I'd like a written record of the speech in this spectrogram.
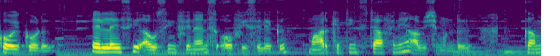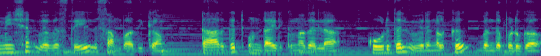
Kozhikode L I C housing finance ഓഫീസിലേക്ക് മാർക്കറ്റിംഗ് സ്റ്റാഫിനെ ആവശ്യമുണ്ട്. കമ്മീഷൻ വ്യവസ്ഥയിൽ സമ്പാദിക്കാം. ടാർഗറ്റ് ഉണ്ടായിരിക്കുന്നതല്ല. കൂടുതൽ വിവരങ്ങൾക്ക് ബന്ധപ്പെടുക.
